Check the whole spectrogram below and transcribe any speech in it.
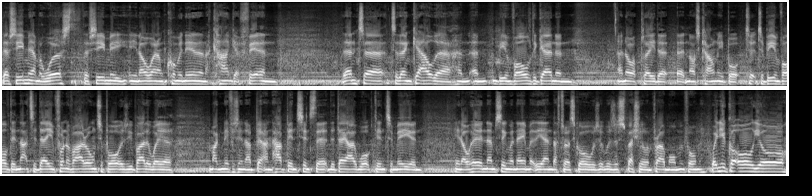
they've seen me at my worst. They've seen me, you know, when I'm coming in and I can't get fit, and then to to then get out there and, and be involved again. And I know I played at, at Notts County, but to, to be involved in that today in front of our own supporters, who, by the way, are magnificent and have been since the, the day I walked into me and you know, hearing them sing my name at the end after I scored was it was a special and proud moment for me. When you've got all your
